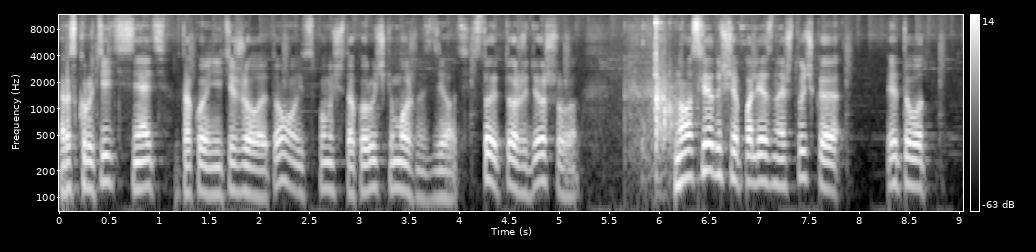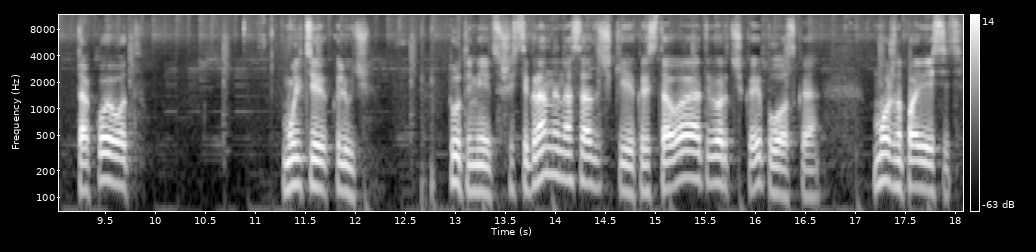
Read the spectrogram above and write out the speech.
раскрутить, снять такое не тяжелое, то с помощью такой ручки можно сделать. Стоит тоже дешево. Ну а следующая полезная штучка это вот такой вот мультиключ. Тут имеются шестигранные насадочки, крестовая отверточка и плоская. Можно повесить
